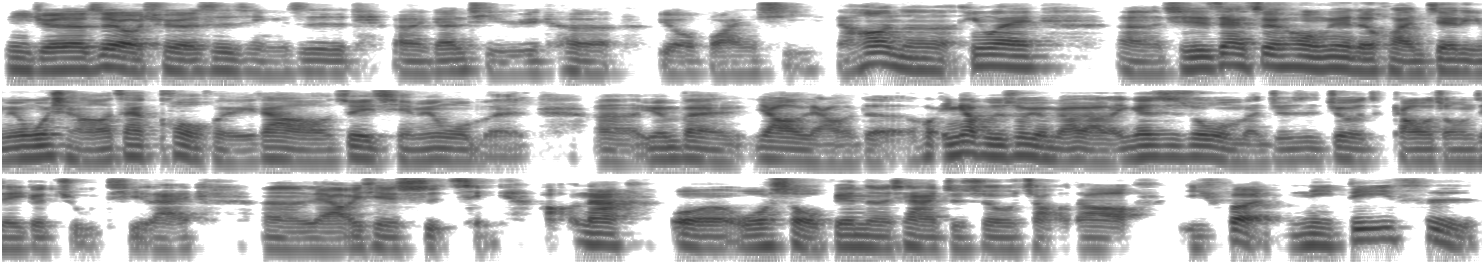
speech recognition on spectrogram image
你觉得最有趣的事情是，呃，跟体育课有关系。然后呢，因为，呃，其实，在最后面的环节里面，我想要再扣回到最前面我们，呃，原本要聊的，或应该不是说原本要聊的，应该是说我们就是就高中这个主题来，嗯，聊一些事情。好，那我我手边呢，现在就是有找到一份你第一次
